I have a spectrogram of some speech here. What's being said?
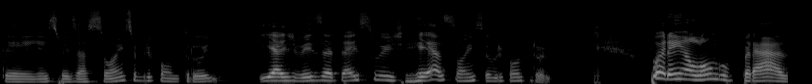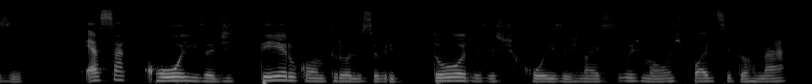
tem as suas ações sob controle e às vezes até as suas reações sob controle. Porém, a longo prazo, essa coisa de ter o controle sobre todas as coisas nas suas mãos pode se tornar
